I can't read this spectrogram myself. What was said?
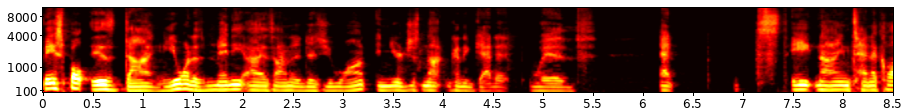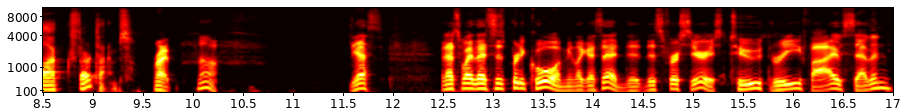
Baseball is dying. You want as many eyes on it as you want, and you're just not going to get it with at eight, nine, ten o'clock start times. Right. No. Yes. And that's why this is pretty cool. I mean, like I said, th- this first series, two, three, five, seven.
